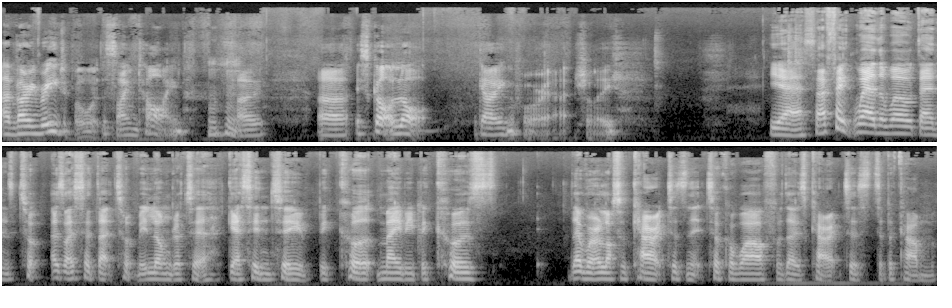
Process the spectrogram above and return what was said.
and very readable at the same time. Mm-hmm. So uh, it's got a lot going for it, actually. Yes, I think where the world ends took, as I said, that took me longer to get into because maybe because there were a lot of characters and it took a while for those characters to become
